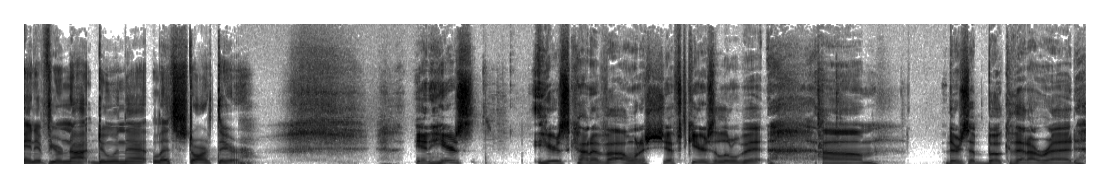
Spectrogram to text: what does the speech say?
and if you're not doing that, let's start there. And here's here's kind of uh, I want to shift gears a little bit. Um, there's a book that I read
